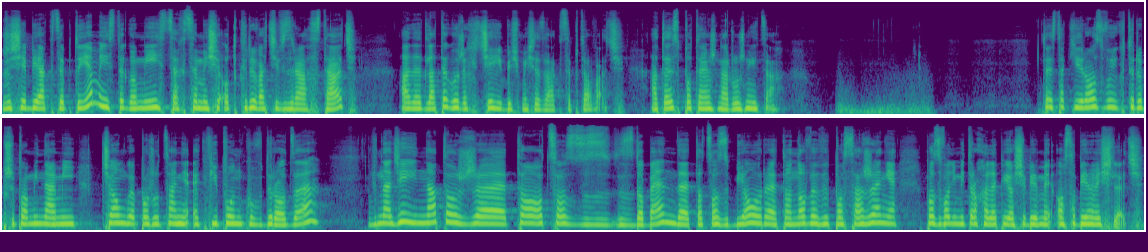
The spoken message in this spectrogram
że siebie akceptujemy i z tego miejsca chcemy się odkrywać i wzrastać, ale dlatego, że chcielibyśmy się zaakceptować. A to jest potężna różnica. To jest taki rozwój, który przypomina mi ciągłe porzucanie ekwipunku w drodze, w nadziei na to, że to, co zdobędę, to, co zbiorę, to nowe wyposażenie pozwoli mi trochę lepiej o, siebie, o sobie myśleć.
